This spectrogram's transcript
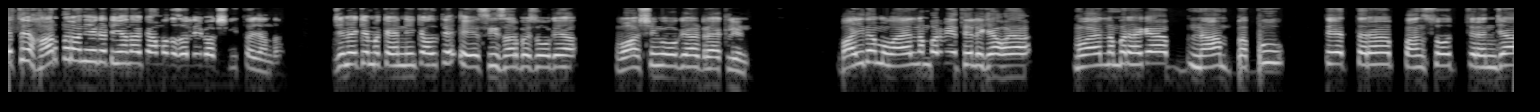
ਇੱਥੇ ਹਰ ਤਰ੍ਹਾਂ ਦੀਆਂ ਗੱਡੀਆਂ ਦਾ ਕੰਮ ਤਸੱਲੀ ਬਖਸ਼ ਕੀਤਾ ਜਾਂਦਾ। ਜਿਵੇਂ ਕਿ ਮਕੈਨੀਕਲ ਤੇ ਏਸੀ ਸਰਵਿਸ ਹੋ ਗਿਆ, ਵਾਸ਼ਿੰਗ ਹੋ ਗਿਆ, ਡਰਾਈ ਕਲੀਨ। ਬਾਈ ਦਾ ਮੋਬਾਈਲ ਨੰਬਰ ਵੀ ਇੱਥੇ ਲਿਖਿਆ ਹੋਇਆ। ਮੋਬਾਈਲ ਨੰਬਰ ਹੈਗਾ ਨਾਮ ਬੱਬੂ 73554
